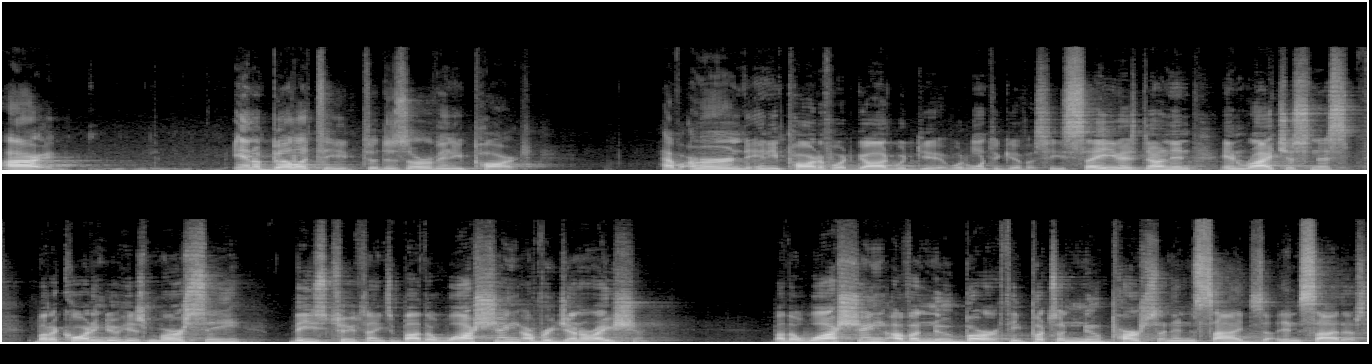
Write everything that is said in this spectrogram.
our inability to deserve any part, have earned any part of what God would, give, would want to give us. He's saved, has done in, in righteousness, but according to his mercy, these two things by the washing of regeneration, by the washing of a new birth. He puts a new person inside, inside us,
